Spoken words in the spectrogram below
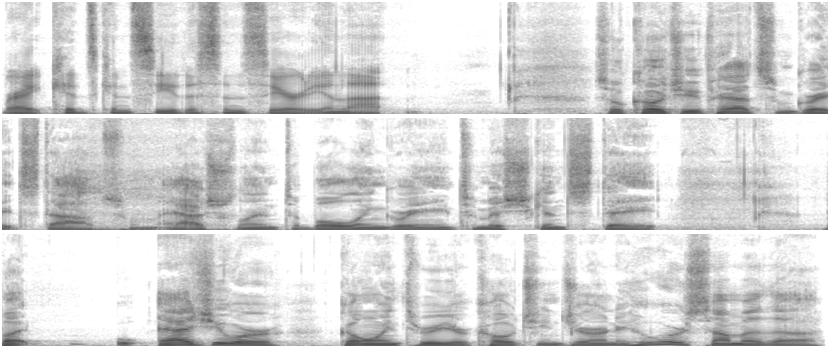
right? Kids can see the sincerity in that. So, Coach, you've had some great stops from Ashland to Bowling Green to Michigan State. But as you were going through your coaching journey, who were some of the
